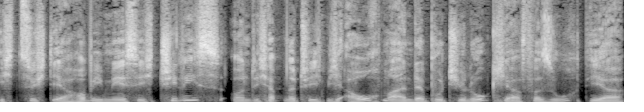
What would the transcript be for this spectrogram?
ich züchte ja hobbymäßig Chilis und ich habe natürlich mich auch mal an der Butiolokia versucht, die ja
